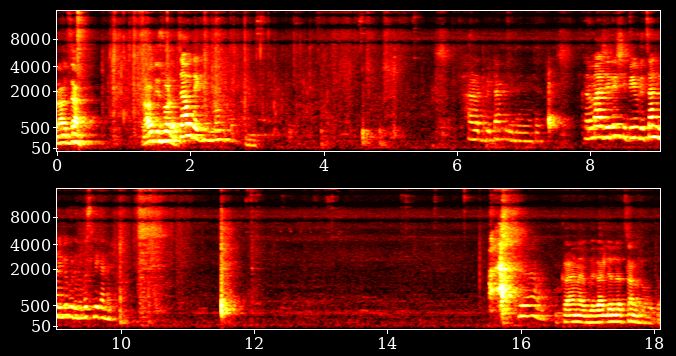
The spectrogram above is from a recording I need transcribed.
राव जा. राव ती सोड. जाऊ दे घेऊन मग ते. हळद बी टाकली नाही मी त्यात. खरं माझी रेसिपी एवढी चांगली बिघडून बसली का नाही. काय नाही बिघडलेलं चांगलं होतं.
